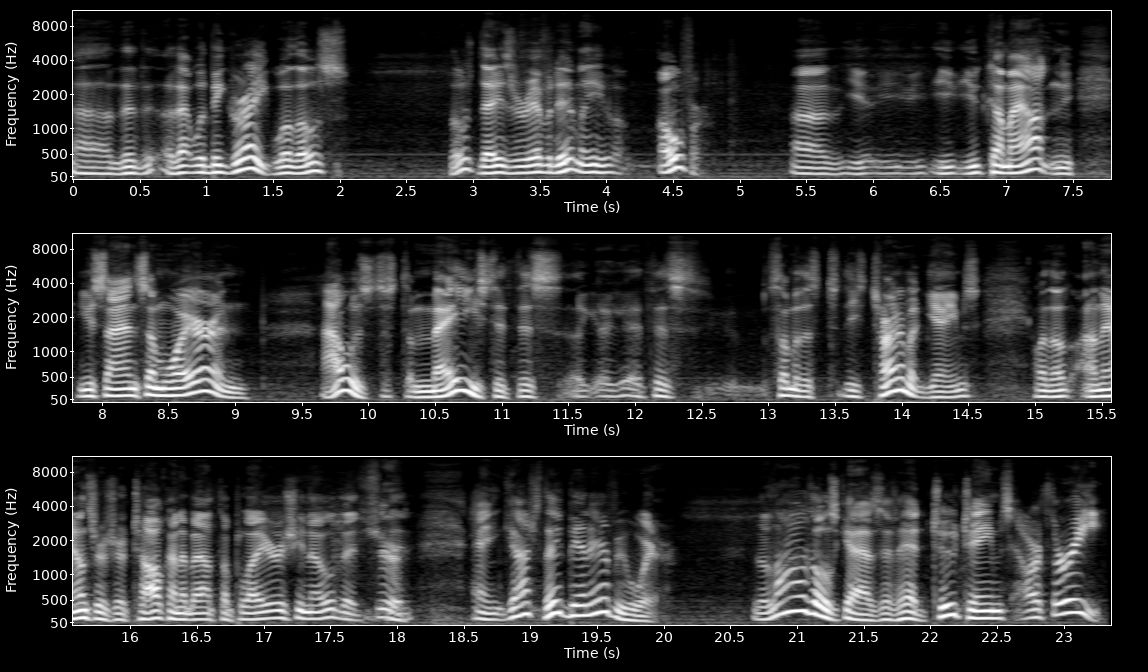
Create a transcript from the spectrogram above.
Uh, that that would be great. Well, those those days are evidently over. Uh, you, you you come out and you sign somewhere, and I was just amazed at this uh, at this some of this, these tournament games when the announcers are talking about the players, you know that. Sure. That, and gosh, they've been everywhere. A lot of those guys have had two teams or three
